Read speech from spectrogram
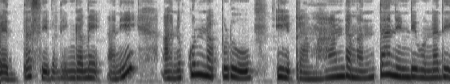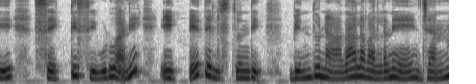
పెద్ద శివలింగమే అని అనుకున్నప్పుడు ఈ బ్రహ్మాండమంతా నిండి ఉన్నది శక్తి శివుడు అని ఇట్టే తెలుస్తుంది. బిందు నాదాల వల్లనే జన్మ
